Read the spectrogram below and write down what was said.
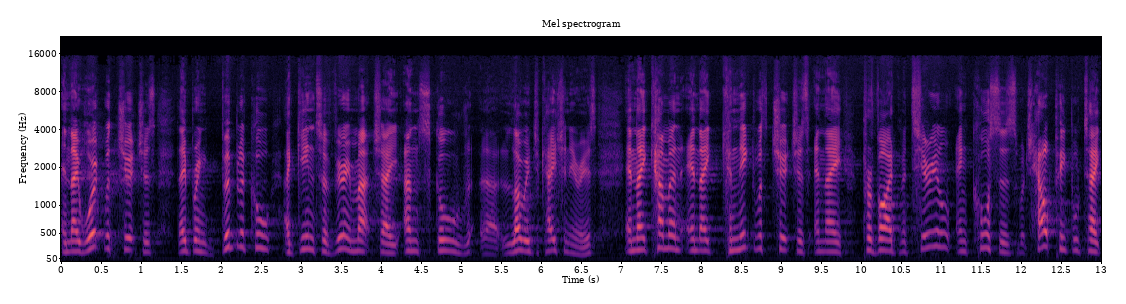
and they work with churches. They bring biblical, again, to very much a unschooled, uh, low education areas. And they come in and they connect with churches and they provide material and courses which help people take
